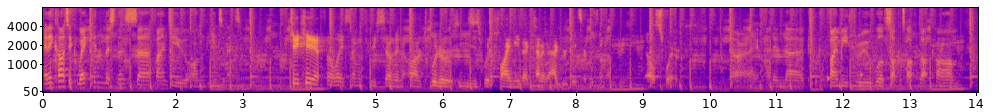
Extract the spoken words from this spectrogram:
And in Kartik, where can listeners uh, find you on the internet? KKFLA737 on Twitter is the easiest way to find me. That kind of aggregates everything I'm doing elsewhere. All right, and then uh, people can find me through worldsoccertalk.com, and you can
